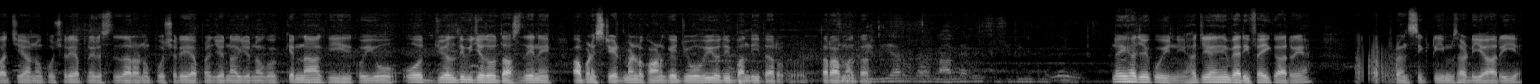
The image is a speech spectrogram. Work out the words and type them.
ਬੱਚਿਆਂ ਨੂੰ ਪੁੱਛ ਰਹੇ ਆਪਣੇ ਰਿਸ਼ਤੇਦਾਰਾਂ ਨੂੰ ਪੁੱਛ ਰਹੇ ਆਪਣੇ ਜਿੰਨਾ ਜਿੰਨਾ ਕੋਈ ਕਿੰਨਾ ਕੀ ਕੋਈ ਉਹ ਉਹ ਜਲਦੀ ਵੀ ਜਦੋਂ ਦੱਸਦੇ ਨੇ, ਆਪਣੀ ਸਟੇਟਮੈਂਟ ਲਿਖਾਉਣਗੇ, ਜੋ ਵੀ ਉਹਦੀ ਬੰਦੀ ਤਰ ਤਰਾਮਤ ਆ ਨਹੀਂ ਹਜੇ ਕੋਈ ਨਹੀਂ। ਹਜੇ ਅਸੀਂ ਵੈਰੀਫਾਈ ਕਰ ਰਹੇ ਹਾਂ। ਫੋਰੈਂਸਿਕ ਟੀਮ ਸਾਡੀ ਆ ਰਹੀ ਹੈ।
